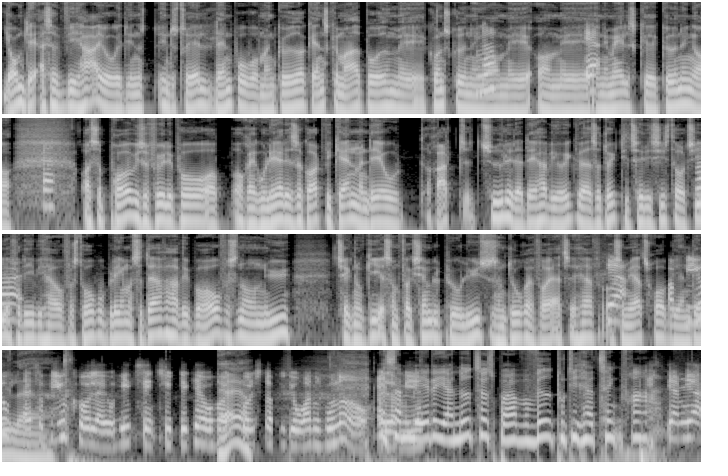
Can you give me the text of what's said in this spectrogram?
Jo, men det, altså, vi har jo et industrielt landbrug, hvor man gøder ganske meget, både med kunstgødning ja. og med, og med ja. animalske gødning, og, ja. og så prøver vi selvfølgelig på at, at regulere det så godt vi kan, men det er jo ret tydeligt, at det har vi jo ikke været så dygtige til de sidste årtier, Nej. fordi vi har jo for store problemer, så derfor har vi behov for sådan nogle nye teknologier, som for eksempel pyrolyse, som du refererer til her, ja. og som jeg tror bliver bio, en del af... Altså biokul er jo helt sindssygt, det kan jo holde ja, ja. kulstof i jorden i 100 år. Altså Mette, jeg er nødt til at spørge, hvor ved du de her ting fra? Jamen, jeg,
